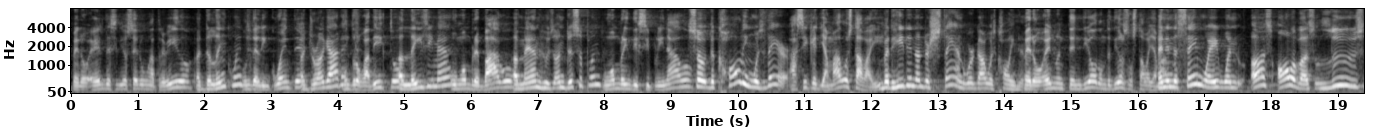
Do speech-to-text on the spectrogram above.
Pero él decidió ser un atrevido, a un delinquent, delincuente, a drug un addict, drogadicto, a lazy man, un hombre vago, a man who's undisciplined. un hombre indisciplinado. So the calling was there, Así que el llamado estaba ahí, but he didn't understand where God was calling him. pero él no entendió donde Dios lo estaba llamando. And in the same way, when us, all of us, lose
